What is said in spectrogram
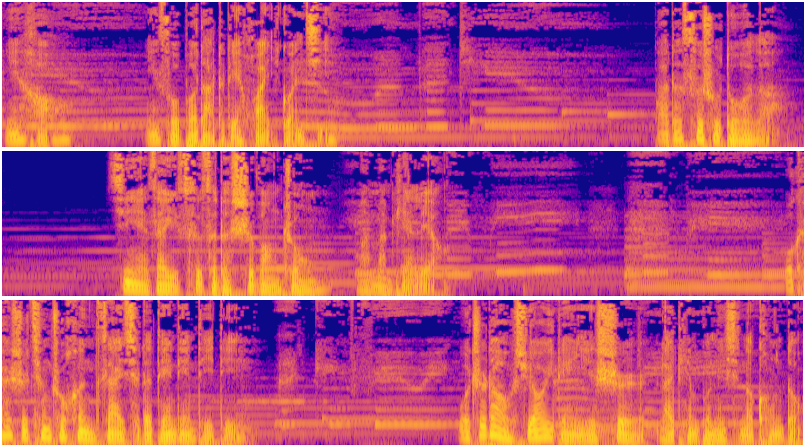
您好，您所拨打的电话已关机。打的次数多了，心也在一次次的失望中慢慢变凉。我开始清楚和你在一起的点点滴滴。我知道我需要一点仪式来填补内心的空洞，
